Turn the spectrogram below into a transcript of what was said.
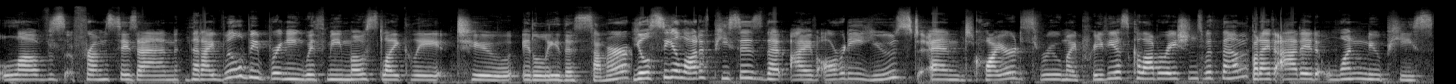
loves from Sézane that I will be bringing with me most likely to Italy this summer. You'll see a lot of pieces that I've already used and acquired through my previous collaborations with them, but I've added one new piece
